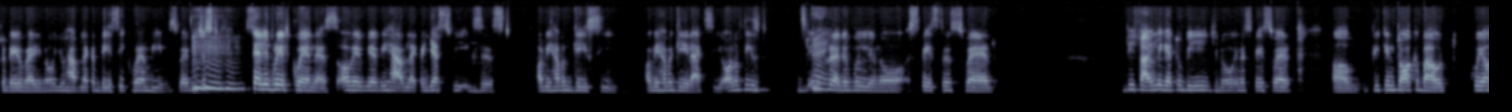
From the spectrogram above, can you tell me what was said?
today where, you know, you have like a basic queer memes where we just mm-hmm. celebrate queerness or where, where we have like a yes, we exist or we have a Gaysi or we have a Gaysi. All of these right. incredible, you know, spaces where we finally get to be, you know, in a space where um, we can talk about queer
